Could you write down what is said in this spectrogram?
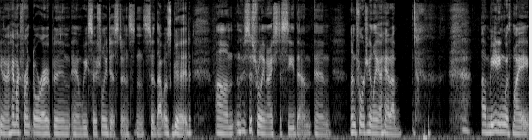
you know, I had my front door open and we socially distanced, and so that was good. Um, it was just really nice to see them. And unfortunately, I had a a meeting with my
